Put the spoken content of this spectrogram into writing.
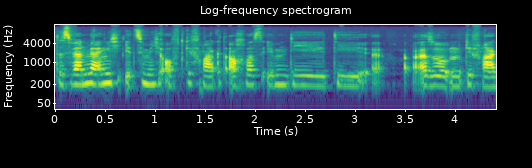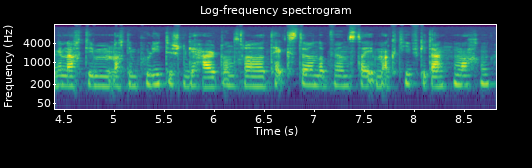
Das werden wir eigentlich eh ziemlich oft gefragt, auch was eben die, die also die Frage nach dem, nach dem politischen Gehalt unserer Texte und ob wir uns da eben aktiv Gedanken machen,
